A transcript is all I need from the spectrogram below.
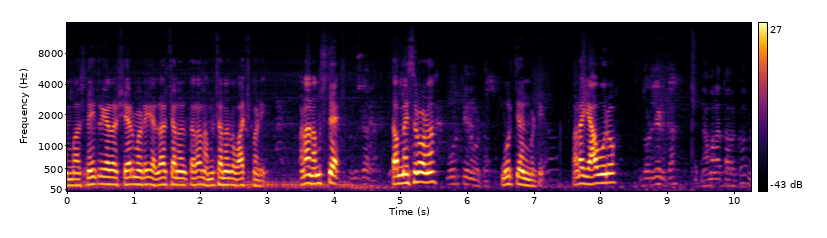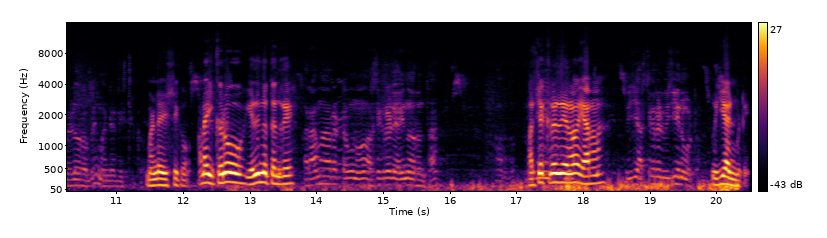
ನಿಮ್ಮ ಸ್ನೇಹಿತರಿಗೆಲ್ಲ ಶೇರ್ ಮಾಡಿ ಎಲ್ಲ ಚಾನಲ್ ಥರ ನಮ್ಮ ಚಾನಲ್ ವಾಚ್ ಮಾಡಿ. ಅಣ್ಣ ನಮಸ್ತೆ. ತಮ್ಮ ಹೆಸರು ಅಣ್ಣ? ಮೂರ್ತಿ ನೋಟು ಮೂರ್ತಿ ಅಂದ್ಬಿಟ್ಟು ಅಣ್ಣ ಯಾವ ಊರು? ದೊಡ್ಡದಿಡ್ಕ ನಮಲ ತಾಲೂಕು ಬೆಳ್ಳೂರು ಹೋಬಳಿ ಮಂಡ್ಯ ಡಿಸ್ಟಿಕ್ಕು ಮಂಡ್ಯ ಡಿಸ್ಟಿಕ್ಕು ಅಣ್ಣ ಈ ಕರು ಎಲ್ಲಿಂದ ತಂದ್ರಿ? ರಾಮನಗರ ಟೌನು ಅರಸಿಗರಳ್ಳಿ ಐನೂರು ಅಂತ. ಅವ್ರದ್ದು ಅರ್ಚಕ್ರಲ್ಲಿ ಏನೋ ಯಾರಣ್ಣ? ವಿಜಯ ಅರಸಿಗರಳ್ಳಿ ವಿಜಯ ನೋಟು ವಿಜಯ ಅಂದ್ಬಿಟ್ಟು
